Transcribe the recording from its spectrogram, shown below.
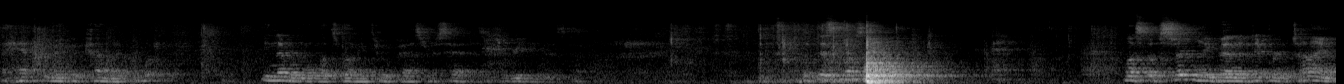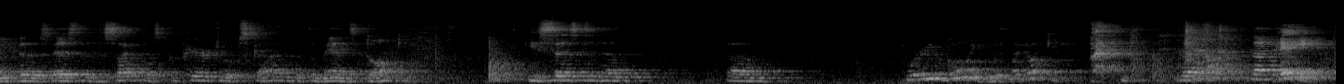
I have to make a comment. You never know what's running through a pastor's head as he's reading this stuff. But this must must have certainly been a different time because as the disciples prepare to abscond with the man's donkey, he says to them, um, Where are you going with my donkey? not, not, hey,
